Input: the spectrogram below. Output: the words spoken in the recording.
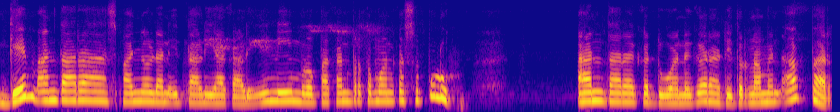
Game antara Spanyol dan Italia kali ini merupakan pertemuan ke-10 antara kedua negara di turnamen akbar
